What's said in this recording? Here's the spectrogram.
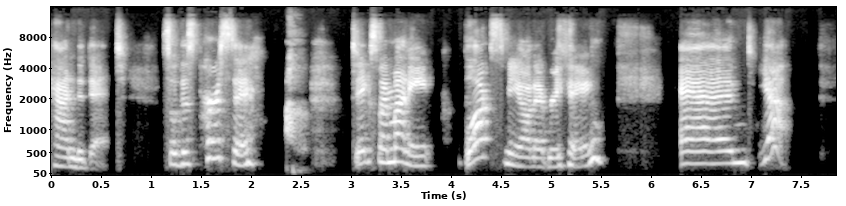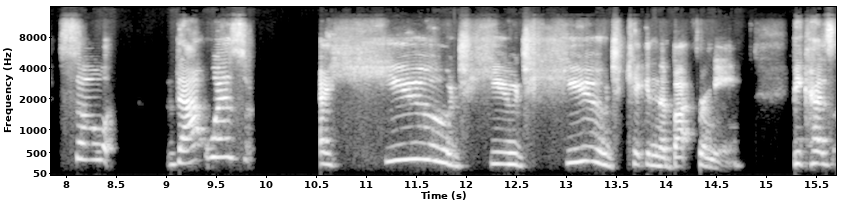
candidate. So this person takes my money, blocks me on everything. And yeah, so that was a huge, huge, huge kick in the butt for me because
